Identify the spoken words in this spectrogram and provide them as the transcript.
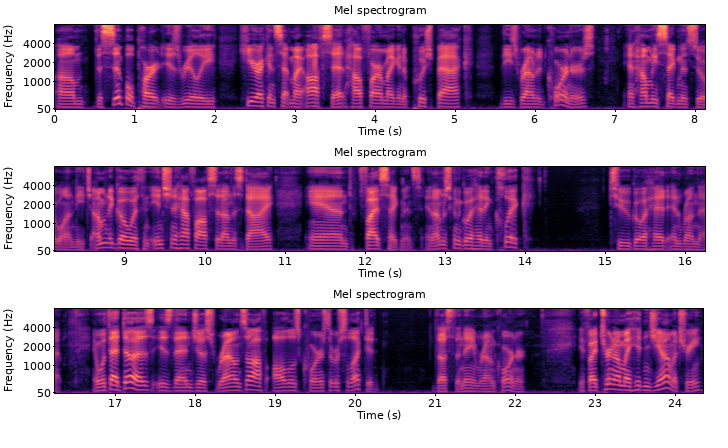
Um, the simple part is really here I can set my offset. How far am I going to push back these rounded corners? And how many segments do I want in each? I'm going to go with an inch and a half offset on this die and five segments. And I'm just going to go ahead and click to go ahead and run that. And what that does is then just rounds off all those corners that were selected thus the name round corner. If I turn on my hidden geometry,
